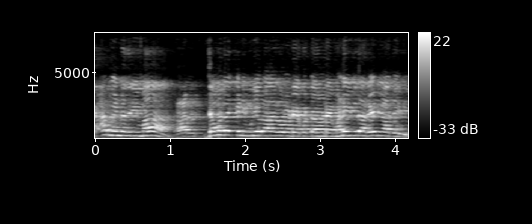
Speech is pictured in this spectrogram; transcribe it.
காரணம் என்ன தெரியுமா? ஜமதக்கனி முனிவராக பட்டவனுடைய மனைவி தான் ரேணுகா தேவி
